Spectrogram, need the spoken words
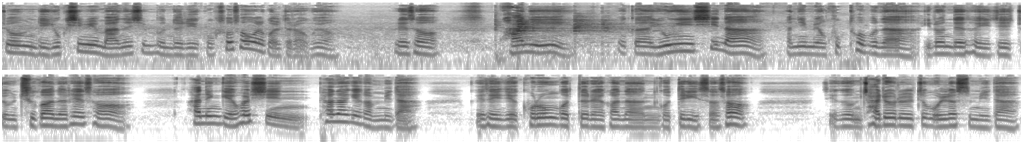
좀 욕심이 많으신 분들이 꼭 소송을 걸더라고요. 그래서 관이 그러니까 용인시나 아니면 국토부나 이런 데서 이제 좀 주관을 해서 하는 게 훨씬 편하게 갑니다. 그래서 이제 그런 것들에 관한 것들이 있어서 지금 자료를 좀 올렸습니다.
